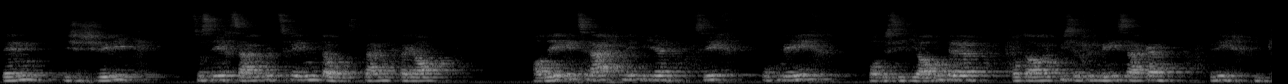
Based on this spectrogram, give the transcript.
dann ist es schwierig, zu sich selber zu finden und zu denken, ja, habe ich jetzt recht mit meiner Sicht auf mich oder sind die anderen, die da etwas über mich sagen, richtig?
